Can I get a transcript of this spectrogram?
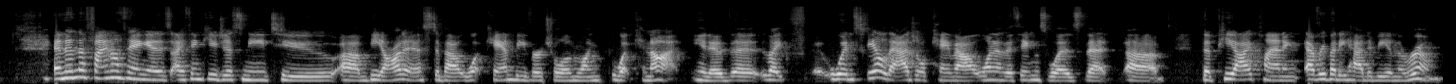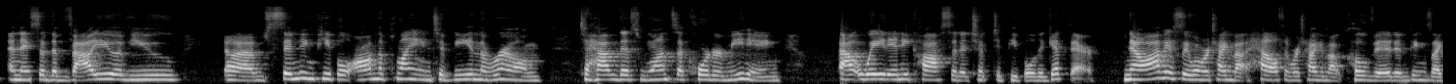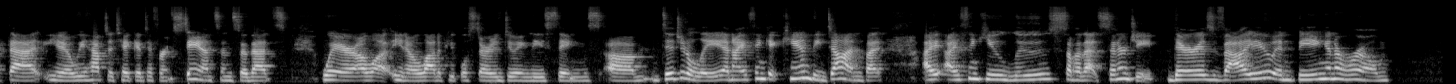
And then the final thing is, I think you just need to um, be honest about what can be virtual and one, what cannot. You know, the like when Scaled Agile came out, one of the things was that uh, the PI planning, everybody had to be in the room, and they said the value of you um, sending people on the plane to be in the room to have this once a quarter meeting outweighed any cost that it took to people to get there Now, obviously, when we're talking about health and we're talking about COVID and things like that, you know, we have to take a different stance, and so that's where a lot, you know, a lot of people started doing these things um, digitally, and I think it can be done, but I, I think you lose some of that synergy. There is value in being in a room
